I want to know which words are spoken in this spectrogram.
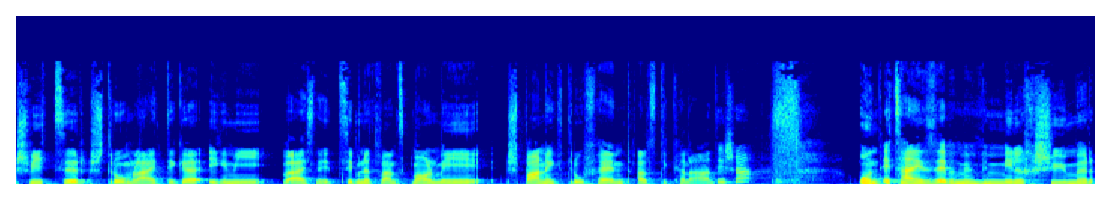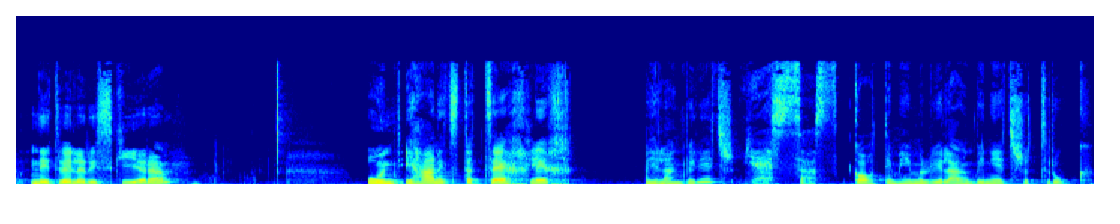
Schweizer Stromleitungen irgendwie, weiß nicht, 27 Mal mehr Spannung drauf haben als die kanadischen. Und jetzt habe ich das eben mit meinem Milchschäumer nicht riskieren. Und ich habe jetzt tatsächlich, wie lange bin ich jetzt? Jesus, Gott im Himmel, wie lange bin ich jetzt schon zurück?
